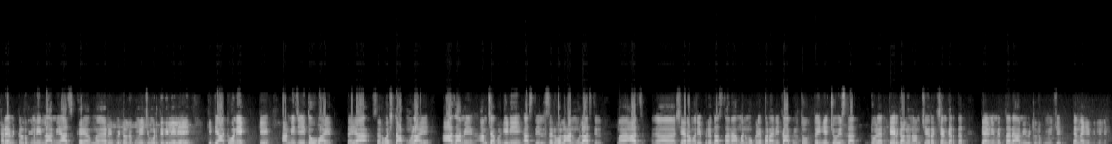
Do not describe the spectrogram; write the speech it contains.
खऱ्या विठ्ठल रुक्मिणींना आम्ही आज ख- विठ्ठल रुक्मिणीची मूर्ती दिलेली आहे की ती आठवण एक की आम्ही जे इथं उभा आहेत तर या सर्व स्टाफमुळं आहे. आज आम्ही आमच्या भगिनी असतील सर्व लहान मुलं असतील आज शहरामध्ये फिरत असताना मनमोकळेपणाने का फिरतो? तर हे चोवीस तास डोळ्यात तेल घालून आमचे रक्षण करतात. त्या निमित्तानं आम्ही विठ्ठल रुक्मिणीची त्यांना हे दिलेले आहे.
